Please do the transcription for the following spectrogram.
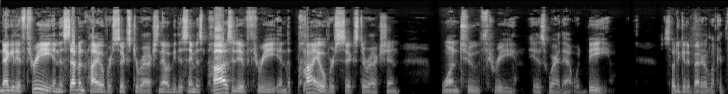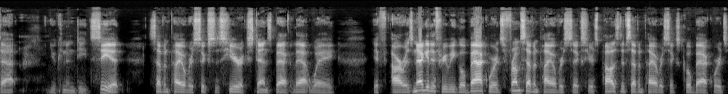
negative 3 in the 7 pi over 6 direction, that would be the same as positive 3 in the pi over 6 direction. 1, 2, 3 is where that would be. So to get a better look at that, you can indeed see it. 7 pi over 6 is here, extends back that way. If r is negative 3, we go backwards from 7 pi over 6. Here's positive 7 pi over 6, go backwards.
